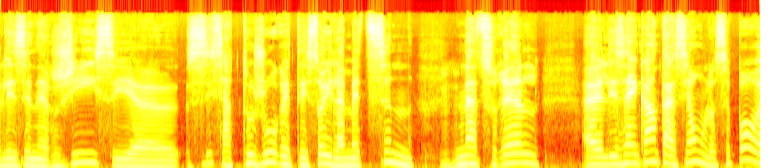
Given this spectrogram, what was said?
les énergies, c'est euh, ça a toujours été ça. Et la médecine naturelle, euh, les incantations, là, c'est pas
